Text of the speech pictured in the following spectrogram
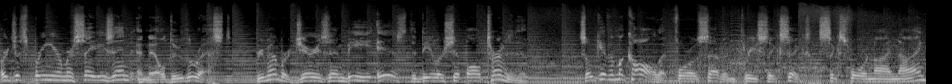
or just bring your Mercedes in and they'll do the rest. Remember, Jerry's MB is the dealership alternative. So give him a call at 407 366 6499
